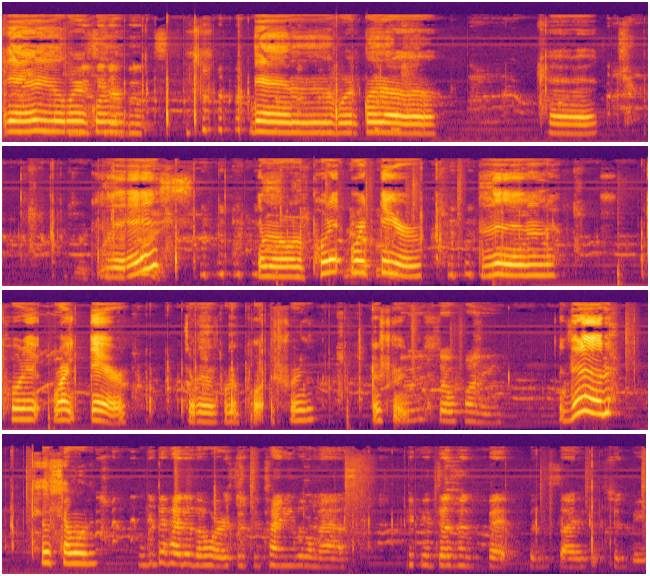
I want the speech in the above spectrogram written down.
Then we're gonna, then we're gonna get this. Then we're gonna put it right there. Then put it right there. Then we're gonna put a string. A string. It was so funny. Then kill someone. Look at the head of the horse. It's a tiny little mask. If it doesn't fit for the size it should be.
